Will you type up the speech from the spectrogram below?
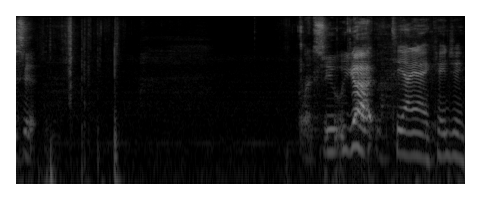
See it. Let's see what we got. TIA, KG.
